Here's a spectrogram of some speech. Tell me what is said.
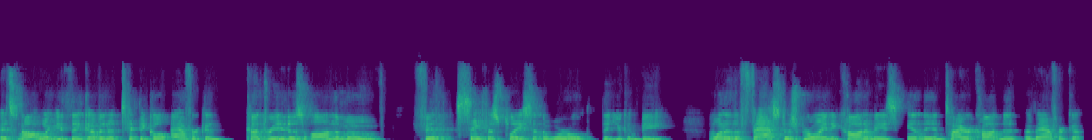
It's not what you think of in a typical African country. It is on the move. Fifth safest place in the world that you can be. One of the fastest growing economies in the entire continent of Africa.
